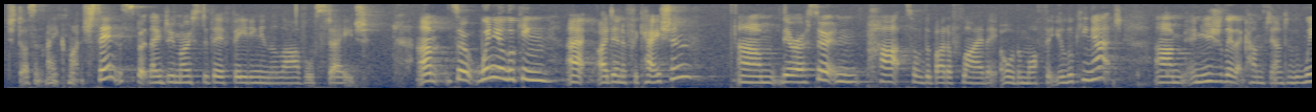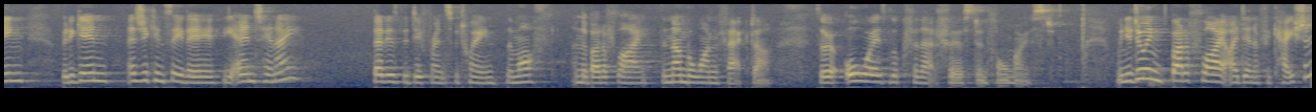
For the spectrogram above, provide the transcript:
which doesn't make much sense, but they do most of their feeding in the larval stage. Um, so when you're looking at identification, um, there are certain parts of the butterfly that, or the moth that you're looking at, um, and usually that comes down to the wing. But again, as you can see there, the antennae, that is the difference between the moth and the butterfly, the number one factor. So always look for that first and foremost. When you're doing butterfly identification,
